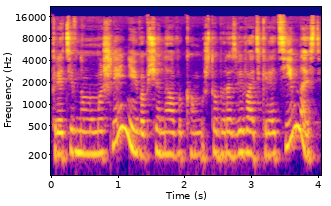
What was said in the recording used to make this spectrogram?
креативному мышлению и вообще навыкам, чтобы развивать креативность,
